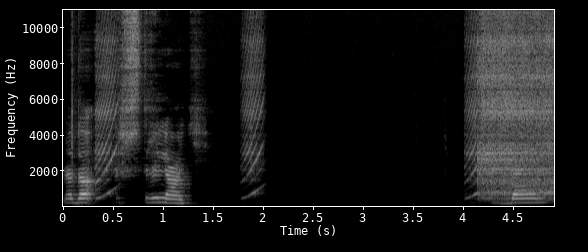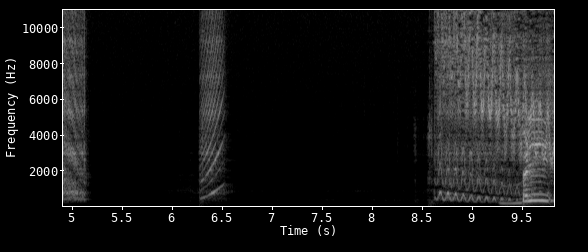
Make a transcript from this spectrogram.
надо стріляти. Бем. Блін.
